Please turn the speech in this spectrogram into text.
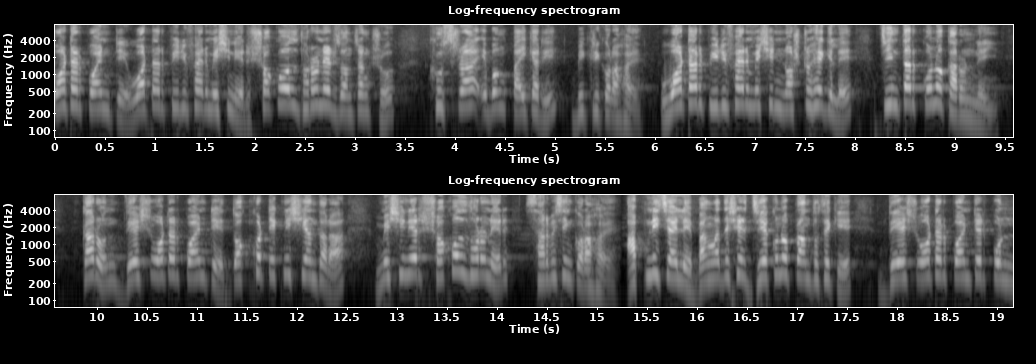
water পয়েন্টে ওয়াটার পিউরিফায়ার মেশিনের সকল ধরনের যন্ত্রাংশ খুচরা এবং পাইকারি বিক্রি করা হয়। ওয়াটার পিউরিফায়ার মেশিন নষ্ট হয়ে গেলে চিন্তার কোনো কারণ নেই। কারণ দেশ ওয়াটার পয়েন্টে দক্ষ টেকনিশিয়ান দ্বারা মেশিনের সকল ধরনের সার্ভিসিং করা হয়। আপনি চাইলে বাংলাদেশের যে কোনো প্রান্ত থেকে দেশ ওয়াটার পয়েন্টের পণ্য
